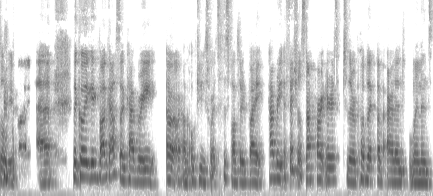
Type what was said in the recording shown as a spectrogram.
will be fine. Uh, the COYGIG podcast on Cadbury or on OTB Sports is sponsored by Cadbury, official snack partners to the Republic of Ireland women's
